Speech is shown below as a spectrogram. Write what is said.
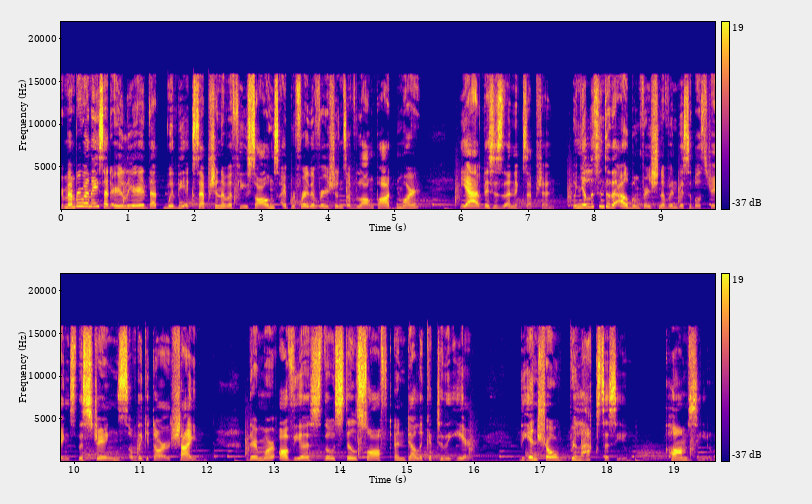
Remember when I said earlier that with the exception of a few songs, I prefer the versions of Long Pond more? Yeah, this is an exception. When you listen to the album version of Invisible Strings, the strings of the guitar shine. They're more obvious, though still soft and delicate to the ear. The intro relaxes you, calms you,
